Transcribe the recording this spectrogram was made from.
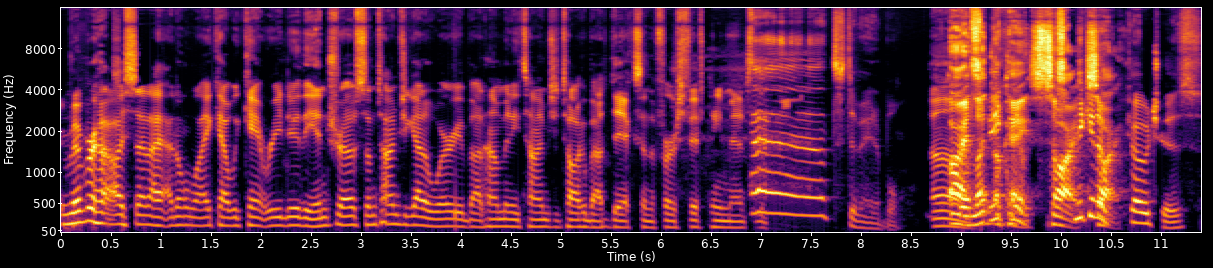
Remember how I said I, I don't like how we can't redo the intro? Sometimes you got to worry about how many times you talk about dicks in the first fifteen minutes. That's Uh, debatable. Um, All right, let, Speaking okay, of- sorry, Speaking sorry. of coaches,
